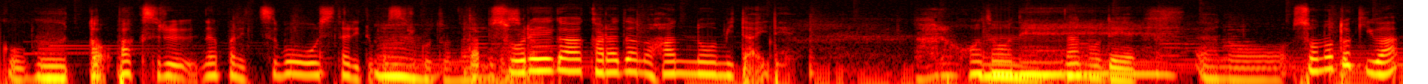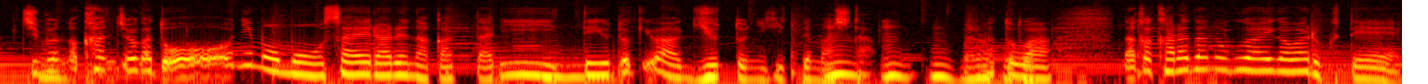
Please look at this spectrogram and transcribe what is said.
こうグーッ圧と。迫するやっぱりツボを押したりとかすることにな多分るんですよそれが体の反応みたいでなるほどね、うん。なのであのその時は自分の感情がどうにももう抑えられなかったりうん。っていう時はギュッと握ってました、あとはなんか体の具合が悪くてっ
